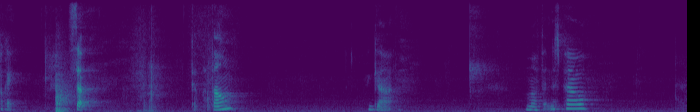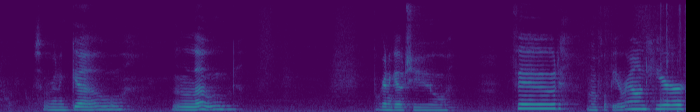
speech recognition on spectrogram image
Okay, so phone. We got my Fitness Pal. So we're gonna go load. We're gonna go to food. I'm gonna flip you around here.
